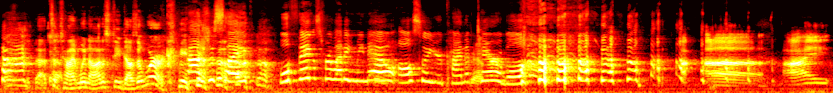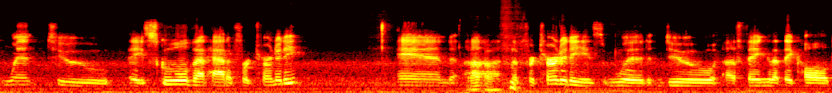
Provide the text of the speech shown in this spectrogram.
gross. that's a time when honesty doesn't work. I was just like, well, thanks for letting me know. Also, you're kind of Yeah. terrible. I went to a school that had a fraternity, and uh, the fraternities would do a thing that they called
